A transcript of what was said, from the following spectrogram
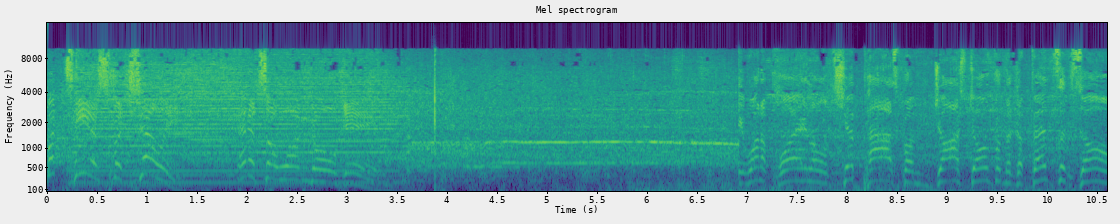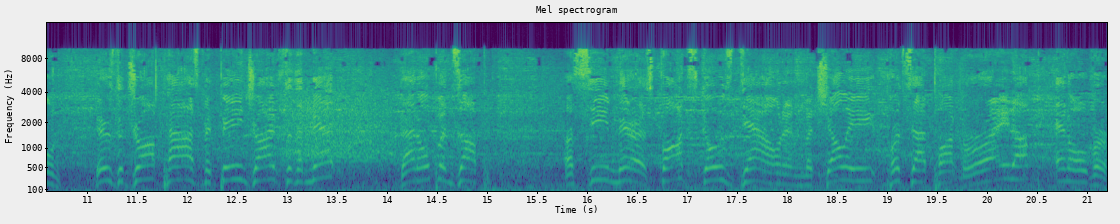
Matias Maccelli. And it's a one goal game. You want to play a little chip pass from Josh Doan from the defensive zone. Here's the drop pass. McBain drives to the net. That opens up a seam there as Fox goes down and Maccelli puts that puck right up and over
